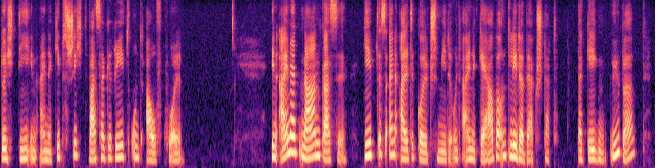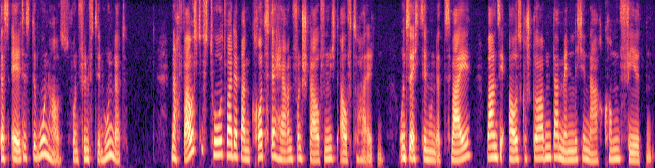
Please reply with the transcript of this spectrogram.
durch die in eine Gipsschicht Wasser geriet und aufquoll. In einer nahen Gasse gibt es eine alte Goldschmiede und eine Gerber- und Lederwerkstatt. Dagegenüber das älteste Wohnhaus von 1500. Nach Faustus Tod war der Bankrott der Herren von Staufen nicht aufzuhalten und 1602 waren sie ausgestorben, da männliche Nachkommen fehlten.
